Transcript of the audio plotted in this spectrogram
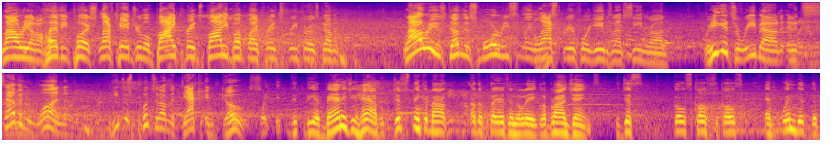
Lauri on a heavy push, left hand dribble by Prince, body bump by Prince, free throws coming. Lauri has done this more recently in the last three or four games than I've seen, Ron, where he gets a rebound and it's 7 1. He just puts it on the deck and goes. The, the advantage you have, just think about other players in the league. LeBron James, who just goes coast to coast. And when the, the,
